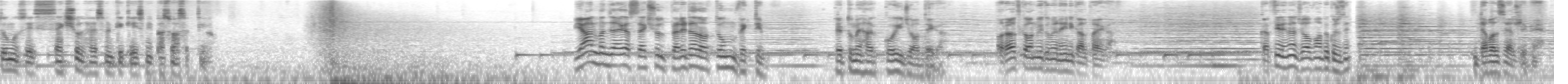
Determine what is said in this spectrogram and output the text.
तुम उसे सेक्सुअल हैरेसमेंट के केस में फंसवा सकती हो। रियान बन जाएगा सेक्सुअल प्रेडेटर और तुम विक्टिम फिर तुम्हें हर कोई जॉब देगा। और अर्थ कौन भी तुम्हें नहीं निकाल पाएगा। करती रहना जॉब वहाँ पे कुछ दिन। डबल सैलरी पे।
